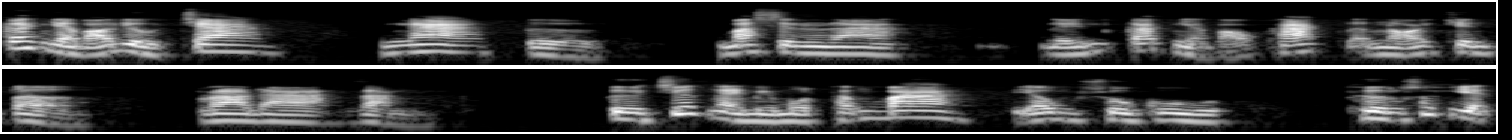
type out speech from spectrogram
Các nhà báo điều tra Nga từ Barcelona đến các nhà báo khác đã nói trên tờ Prada rằng, từ trước ngày 11 tháng 3 thì ông Suku thường xuất hiện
